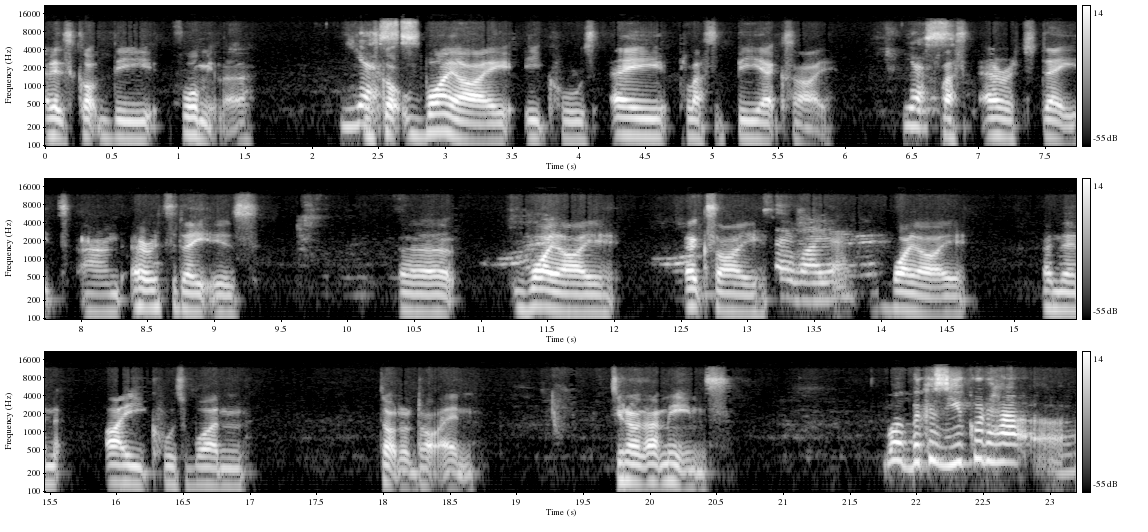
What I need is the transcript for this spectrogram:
and it's got the formula. Yes. It's got yi equals a plus bxi yes. plus error to date, and error to date is uh, yi, xi, yi, and then i equals one dot dot dot n. Do you know what that means? Well, because you could have. Uh,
